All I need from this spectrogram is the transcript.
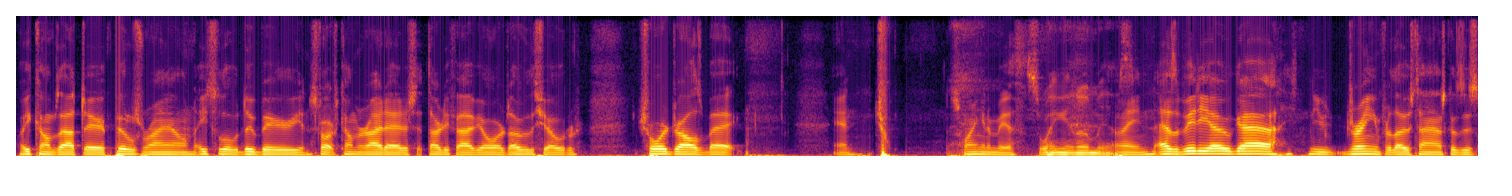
Well, he comes out there, piddles around, eats a little dewberry, and starts coming right at us at 35 yards over the shoulder. Troy draws back and swing and a miss. swinging and a miss. I mean, as a video guy, you dream for those times because it's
